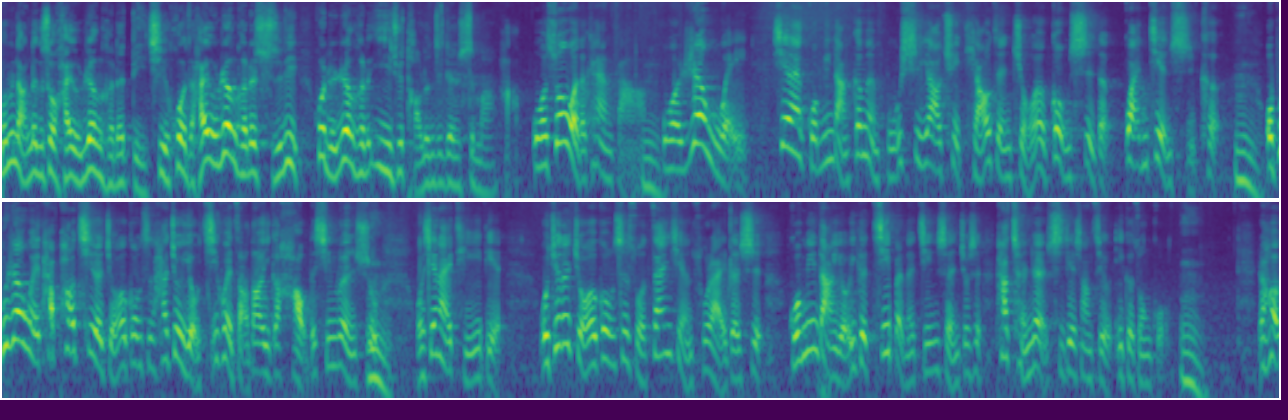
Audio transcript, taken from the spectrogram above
国民党那个时候还有任何的底气，或者还有任何的实力，或者任何的意义去讨论这件事吗？好，我说我的看法啊，嗯、我认为现在国民党根本不是要去调整九二共识的关键时刻。嗯，我不认为他抛弃了九二共识，他就有机会找到一个好的新论述。嗯、我先来提一点，我觉得九二共识所彰显出来的是国民党有一个基本的精神，就是他承认世界上只有一个中国。嗯，然后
